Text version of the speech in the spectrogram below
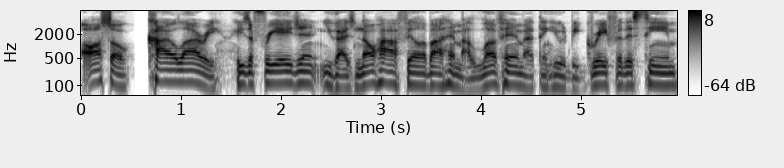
Also, Kyle Lowry, he's a free agent. You guys know how I feel about him. I love him. I think he would be great for this team.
